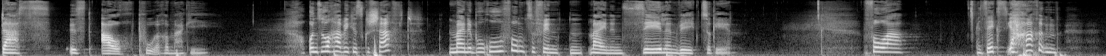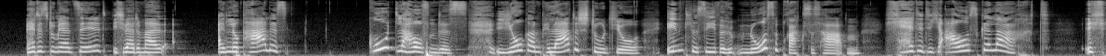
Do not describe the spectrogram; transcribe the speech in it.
das ist auch pure Magie. Und so habe ich es geschafft, meine Berufung zu finden, meinen Seelenweg zu gehen. Vor sechs Jahren hättest du mir erzählt, ich werde mal ein lokales, gut laufendes Yoga- und Pilates-Studio inklusive Hypnosepraxis haben. Ich hätte dich ausgelacht. Ich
